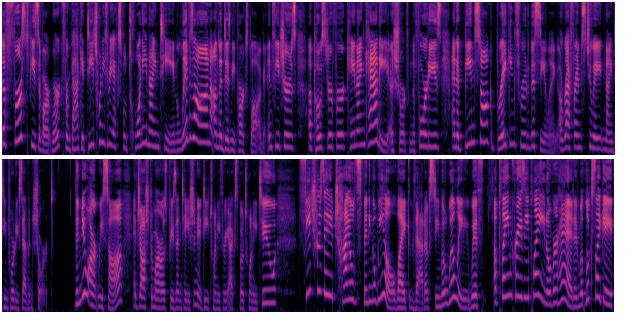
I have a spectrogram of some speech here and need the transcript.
The first piece of artwork from back at D23 Expo 2019 lives on on the Disney Parks blog and features a poster for Canine Caddy, a short from the 40s, and a beanstalk breaking through to the ceiling, a reference to a 1947 short. The new art we saw at Josh D'Amaro's presentation at D23 Expo 22 features a child spinning a wheel like that of Steamboat Willie, with a plane crazy plane overhead and what looks like a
